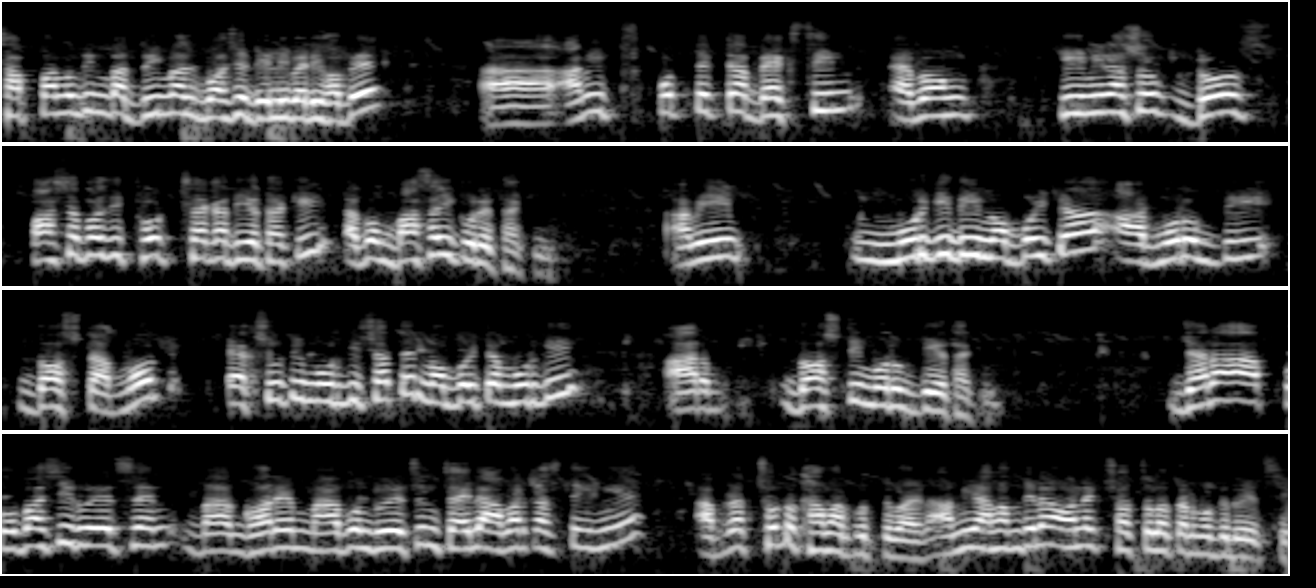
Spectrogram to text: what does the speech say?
ছাপ্পান্ন দিন বা দুই মাস বয়সে ডেলিভারি হবে। আমি প্রত্যেকটা ভ্যাকসিন এবং কৃমিনাশক ডোজ, পাশাপাশি ঠোঁট ছেঁকা দিয়ে থাকি এবং বাছাই করে থাকি। আমি মুরগি দিই নব্বইটা আর মোরগ দিই দশটা। মোট একশোটি মুরগির সাথে নব্বইটা মুরগি আর দশটি মোরগ দিয়ে থাকি। যারা প্রবাসী রয়েছেন বা ঘরে মা বোন রয়েছেন, চাইলে আমার কাছ থেকে নিয়ে আপনার ছোট খামার করতে পারেন। আমি আলহামদুলিল্লাহ অনেক সচ্ছলতার মধ্যে রয়েছি।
